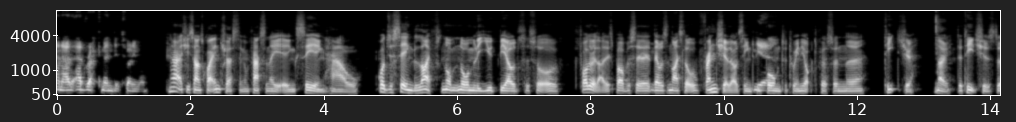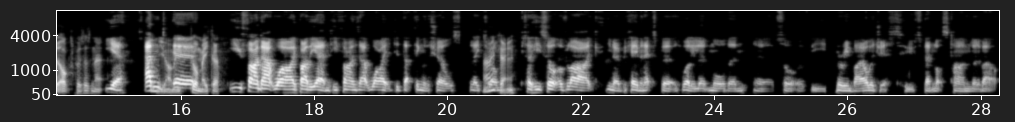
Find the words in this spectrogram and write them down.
and I'd, I'd recommend it to anyone. That actually sounds quite interesting and fascinating seeing how, well, just seeing the life. Norm- normally you'd be able to sort of follow it like this, but obviously there was a nice little friendship that seemed to be Yeah. formed between the octopus and the teacher. No, the teacher's the octopus, isn't it? Yeah, And You know I mean? uh, Filmmaker. you find out why by the end he finds out why it did that thing with the shells later on. Okay. So he sort of like you know became an expert as well. He learned more than uh, sort of the marine biologist who spent lots of time learning about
